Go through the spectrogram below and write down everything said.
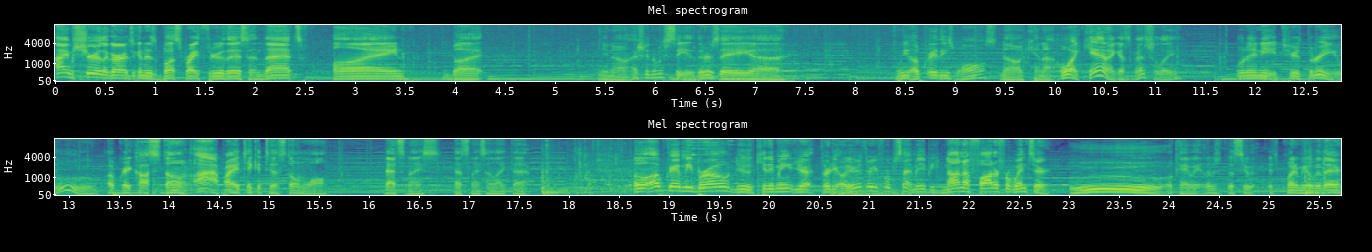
I'm sure the guards are gonna just bust right through this, and that's fine. But you know, actually, let me see. There's a. Uh, can we upgrade these walls? No, I cannot. Oh, I can. I guess eventually. What do I need? Tier three. Ooh, upgrade cost stone. Ah, probably take it to a stone wall. That's nice. That's nice. I like that. Oh, upgrade me, bro. Dude, kidding me? You're at 30. Oh, you're at 34% maybe. Not enough fodder for winter. Ooh. Okay, wait. Let's go see what it's pointing me over there.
